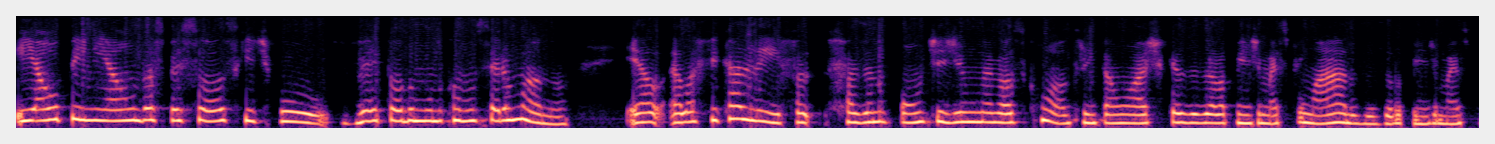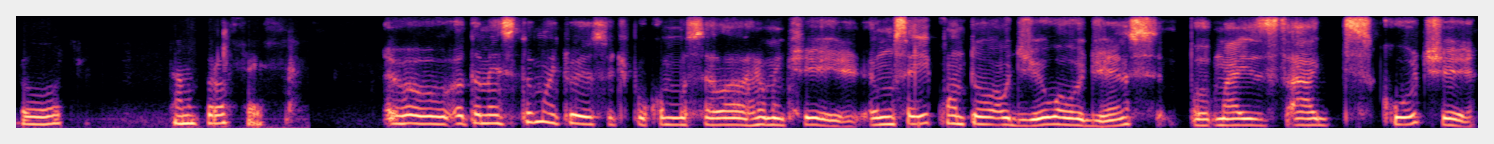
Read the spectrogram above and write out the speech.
e a opinião das pessoas que, tipo, vê todo mundo como um ser humano. Ela, ela fica ali, fa fazendo ponte de um negócio com outro. Então, eu acho que às vezes ela pende mais para um lado, às vezes ela pende mais para o outro. Tá no processo. Eu, eu também sinto muito isso, tipo, como se ela realmente. Eu não sei quanto ao Jill ou mas a discute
